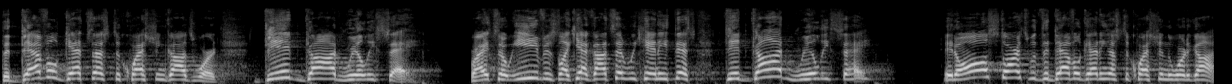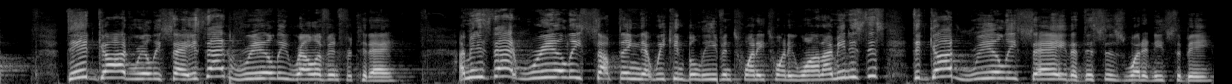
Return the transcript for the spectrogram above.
The devil gets us to question God's word. Did God really say? Right? So Eve is like, yeah, God said we can't eat this. Did God really say? It all starts with the devil getting us to question the Word of God. Did God really say? Is that really relevant for today? I mean, is that really something that we can believe in 2021? I mean, is this, did God really say that this is what it needs to be?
